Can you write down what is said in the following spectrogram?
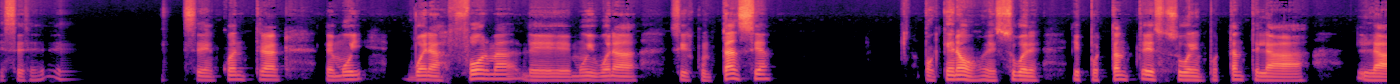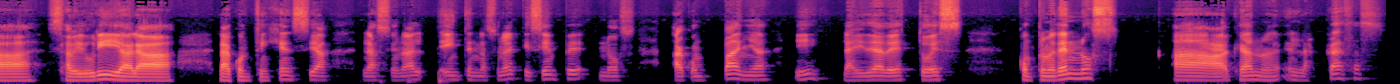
se, encuentran de muy buena forma, de muy buena circunstancia. ¿Por qué no? Es súper importante eso, súper importante la, la sabiduría, la, la contingencia nacional e internacional que siempre nos acompaña y la idea de esto es comprometernos a quedarnos en las casas,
